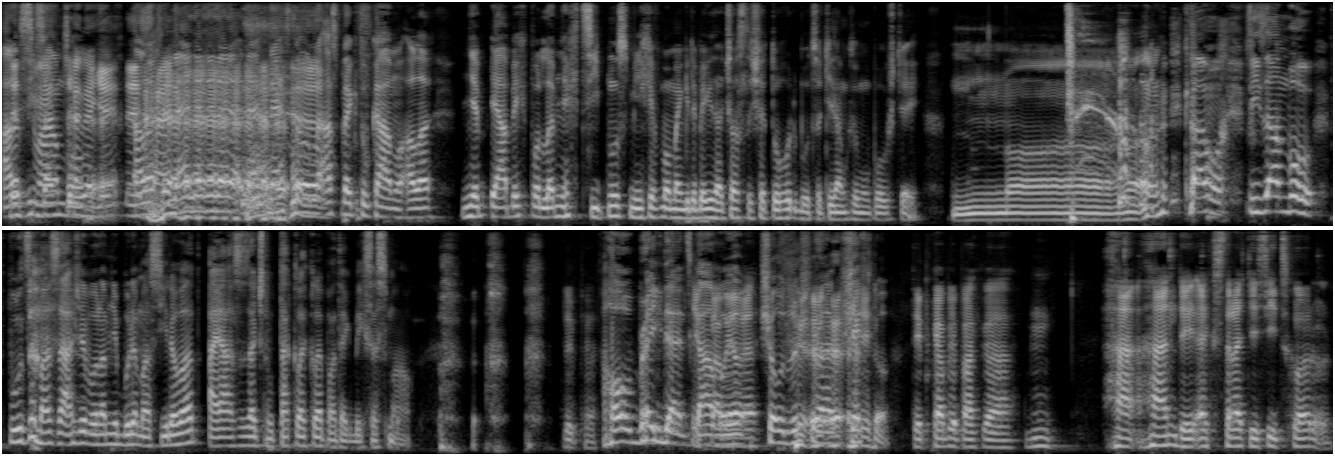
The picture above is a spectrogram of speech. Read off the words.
ale sám get this ale ne, ne, ne, ne, ne, ne, z tohohle aspektu, kámo, ale mě, já bych podle mě chcípnul smíchy v moment, kdybych začal slyšet tu hudbu, co ti tam k tomu pouštějí. No, kámo, přísám bohu, v půlce masáže ona mě bude masírovat a já se začnu takhle klepat, jak bych se smál. Typ, Whole breakdance, kámo, jo, shoulder shrug, všechno. typka by pak uh, hm, ha, handy extra tisíc korun.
